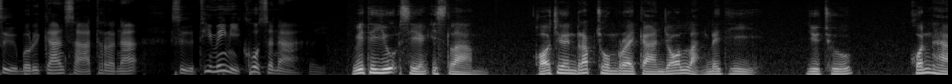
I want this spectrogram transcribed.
สื่อบริการสาธารณะ สื่อที่ไม่มีโฆษณา วิทยุเสียงอิสลาม ขอเชิญรับชมรายการย้อนหลังได้ที่ YouTube ค้นหา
